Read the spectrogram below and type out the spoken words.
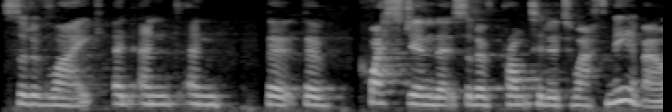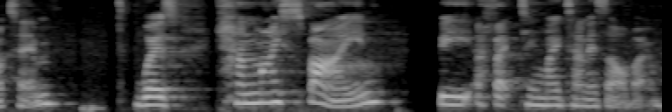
sort of like, and and and the, the question that sort of prompted her to ask me about him was can my spine be affecting my tennis elbow?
